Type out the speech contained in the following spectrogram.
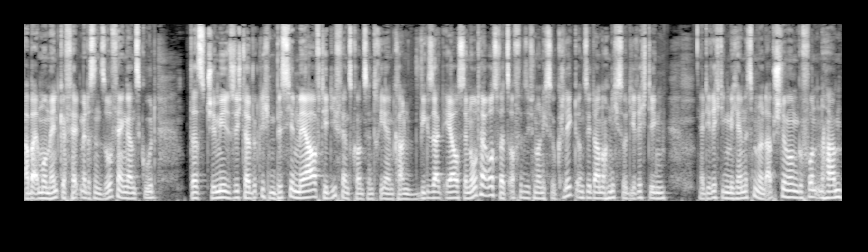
Aber im Moment gefällt mir das insofern ganz gut, dass Jimmy sich da wirklich ein bisschen mehr auf die Defense konzentrieren kann. Wie gesagt, eher aus der Not heraus, weil es offensiv noch nicht so klickt und sie da noch nicht so die richtigen, ja, die richtigen Mechanismen und Abstimmungen gefunden haben.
